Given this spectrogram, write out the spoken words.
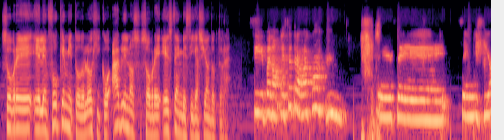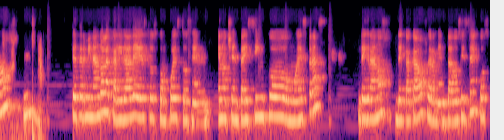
sobre el enfoque metodológico, háblenos sobre esta investigación, doctora. Sí, bueno, este trabajo eh, se, inició determinando la calidad de estos compuestos en, en 85 muestras de granos de cacao fermentados y secos.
